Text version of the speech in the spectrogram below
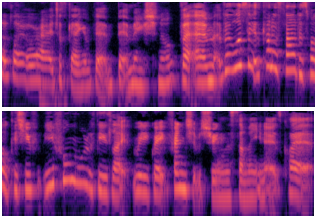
I was like, all right, just getting a bit, a bit emotional, but um, but also it's kind of sad as well because you you form all of these like really great friendships during the summer. You know, it's quite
